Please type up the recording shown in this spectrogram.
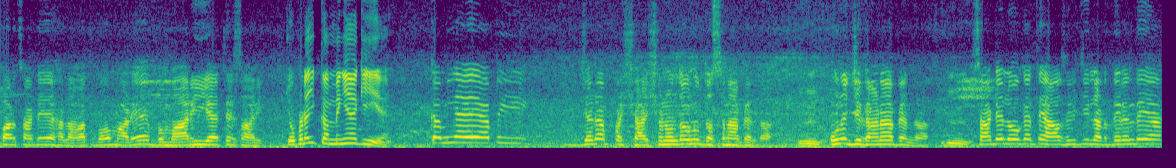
ਪਰ ਸਾਡੇ ਹਾਲਾਤ ਬਹੁਤ ਮਾੜੇ ਆ ਬਿਮਾਰੀ ਹੈ ਤੇ ਸਾਰੀ। ਚੋਪੜਾ ਜੀ ਕਮੀਆਂ ਕੀ ਹੈ? ਕਮੀਆਂ ਇਹ ਆ ਵੀ ਜਿਹੜਾ ਪ੍ਰਸ਼ਾਸਨ ਹੁੰਦਾ ਉਹਨੂੰ ਦੱਸਣਾ ਪੈਂਦਾ ਉਹਨੂੰ ਜਗਾਉਣਾ ਪੈਂਦਾ। ਸਾਡੇ ਲੋਕ ਇਤਿਹਾਸ ਵਿੱਚ ਹੀ ਲੜਦੇ ਰਹਿੰਦੇ ਆ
